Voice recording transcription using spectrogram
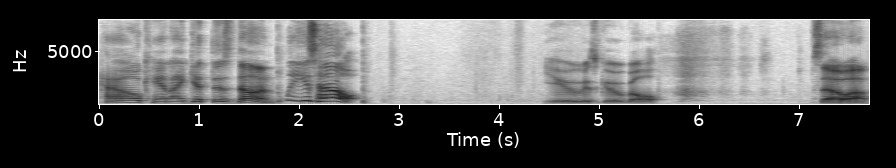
How can I get this done? Please help! Use Google. So, uh,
